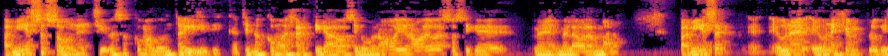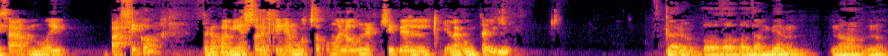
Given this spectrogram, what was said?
Para mí eso es ownership, eso es como accountability, ¿cachai? No es como dejar tirado así como, no, yo no veo eso, así que me, lavo las manos. Para mí ese es, una, es un ejemplo quizás muy básico, pero para mí eso define mucho como el ownership y, el, la contabilidad. Claro, o, también no, no,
